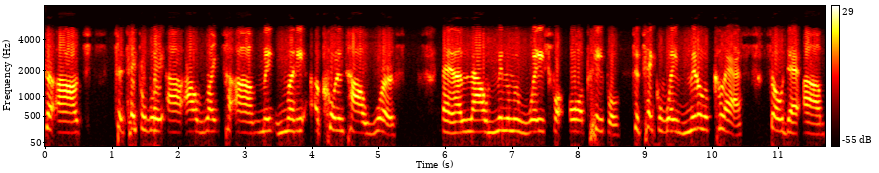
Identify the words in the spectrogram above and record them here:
to uh, to take away our, our right to uh, make money according to our worth, and allow minimum wage for all people, to take away middle class, so that um,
